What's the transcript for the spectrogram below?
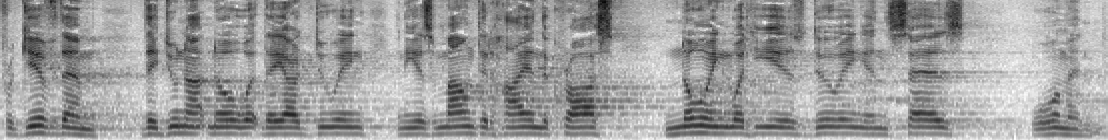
Forgive them, they do not know what they are doing. And he is mounted high in the cross, knowing what he is doing, and says, Woman,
